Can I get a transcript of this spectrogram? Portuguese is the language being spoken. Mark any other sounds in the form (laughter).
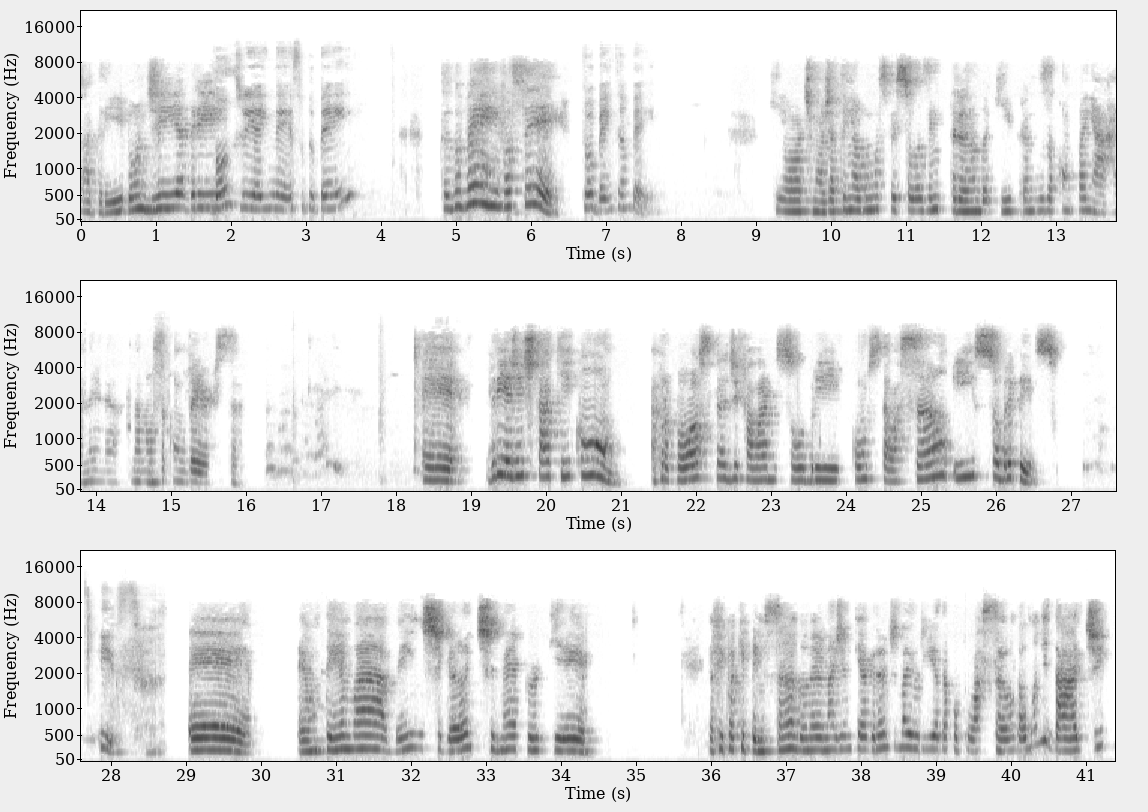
Adri, bom dia, Adri. Bom dia, Inês, tudo bem? Tudo bem, e você? Tô bem também. Que ótimo, já tem algumas pessoas entrando aqui para nos acompanhar, né, na, na nossa conversa. É, Adri, a gente está aqui com a proposta de falarmos sobre constelação e sobrepeso. Isso. É, é um tema bem instigante, né? Porque eu fico aqui pensando, né? Eu imagino que a grande maioria da população, da humanidade,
